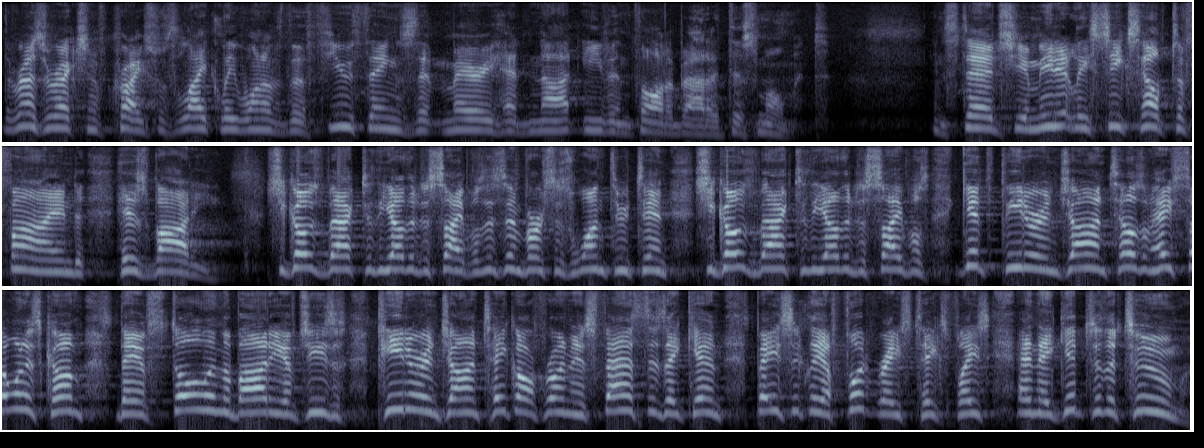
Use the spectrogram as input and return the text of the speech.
the resurrection of Christ was likely one of the few things that Mary had not even thought about at this moment. Instead, she immediately seeks help to find his body. She goes back to the other disciples. This is in verses 1 through 10. She goes back to the other disciples, gets Peter and John, tells them, Hey, someone has come. They have stolen the body of Jesus. Peter and John take off running as fast as they can. Basically, a foot race takes place, and they get to the tomb.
